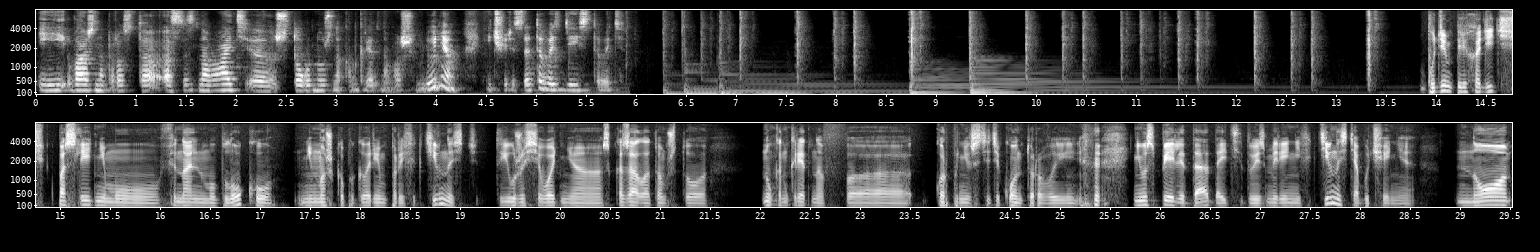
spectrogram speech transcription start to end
И важно просто осознавать, э, что нужно конкретно вашим людям, и через это воздействовать. Будем переходить к последнему финальному блоку. Немножко поговорим про эффективность. Ты уже сегодня сказал о том, что ну, конкретно в Корп университете Контура вы не успели да, дойти до измерения эффективности обучения, но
